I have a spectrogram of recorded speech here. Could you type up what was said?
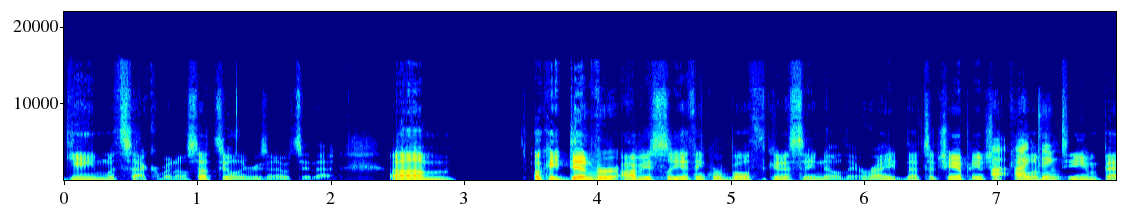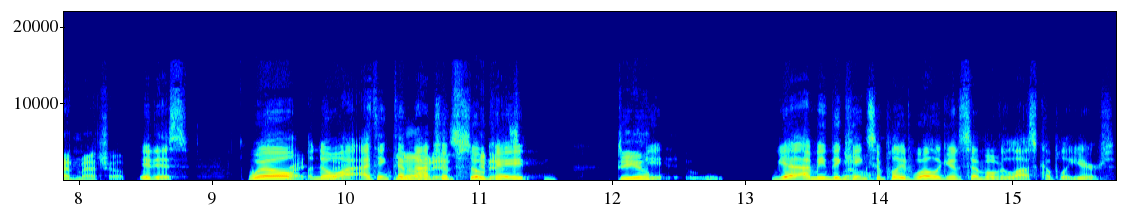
game with Sacramento. So that's the only reason I would say that. Um, okay, Denver. Obviously, I think we're both going to say no there, right? That's a championship I- I caliber team. Bad matchup. It is. Well, Right, no. I I think the No, matchup's okay. Do you? Yeah, I mean the Kings have played well against them over the last couple of years.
